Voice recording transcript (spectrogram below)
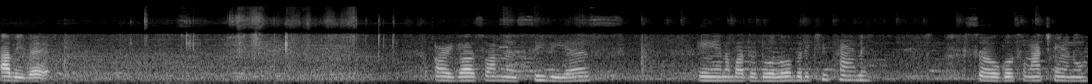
I'll be back. Alright guys, so I'm in CVS and I'm about to do a little bit of couponing. So go to my channel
